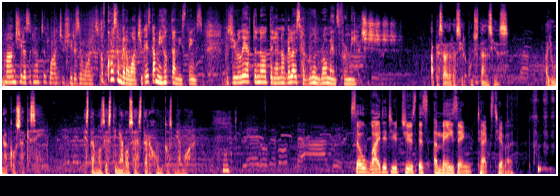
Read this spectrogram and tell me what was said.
Mom, she doesn't have to watch if she doesn't want to. Of course I'm gonna watch. You guys got me hooked on these things. But you really have to know telenovelas have ruined romance for me. Shh, shh, shh. A pesar de las circunstancias, hay una cosa que sé. Estamos destinados a estar juntos, mi amor. So, why did you choose this amazing text, Hima?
